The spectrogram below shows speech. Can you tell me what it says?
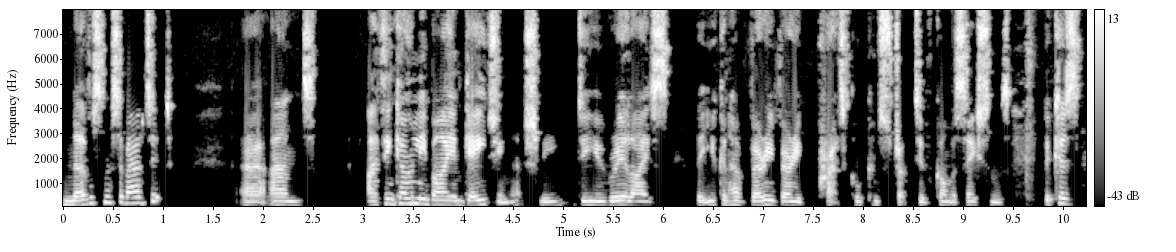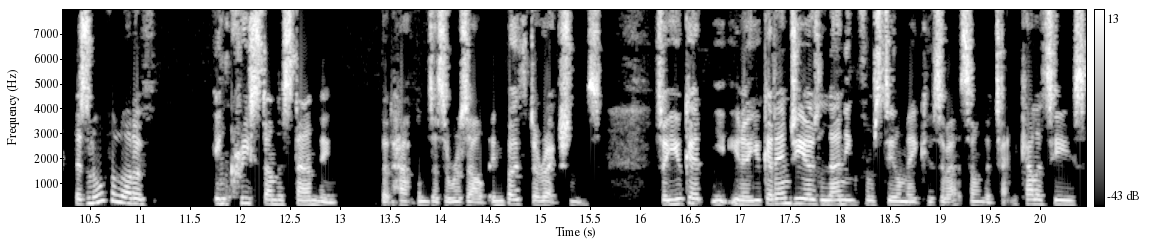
nervousness about it. Uh, and I think only by engaging, actually, do you realize that you can have very, very practical, constructive conversations because there's an awful lot of increased understanding that happens as a result in both directions. So you get, you know, you get NGOs learning from steelmakers about some of the technicalities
